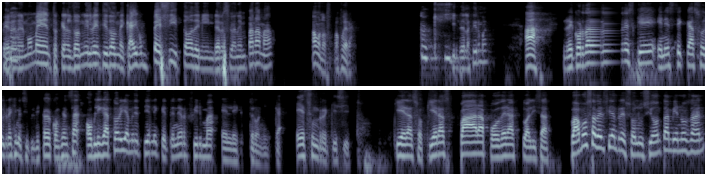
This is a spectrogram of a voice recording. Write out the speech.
Pero en el momento que en el 2022 me caiga un pesito de mi inversión en Panamá, vámonos, para afuera. Ok. ¿Y de la firma? Ah, recordarles que en este caso el régimen simplificado de confianza obligatoriamente tiene que tener firma electrónica. Es un requisito, quieras o quieras, para poder actualizar. Vamos a ver si en resolución también nos dan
